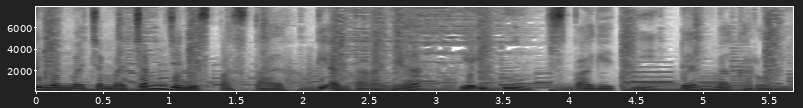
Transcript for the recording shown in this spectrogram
dengan macam-macam jenis pasta, di antaranya yaitu spaghetti dan makaroni.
